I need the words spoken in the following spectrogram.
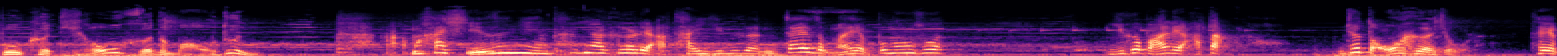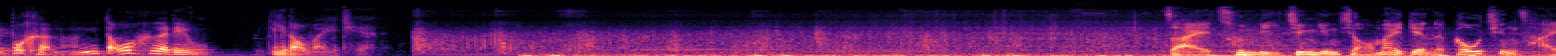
不可调和的矛盾？俺们还寻思呢，他家哥俩，他一个，你再怎么也不能说一个把俩打了，你就都喝酒了，他也不可能，你都喝的一刀歪切的。在村里经营小卖店的高庆才，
